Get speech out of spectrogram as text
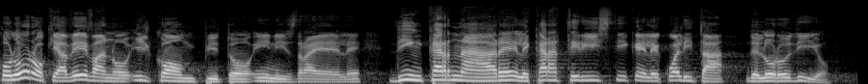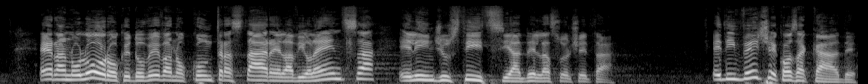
coloro che avevano il compito in Israele di incarnare le caratteristiche e le qualità del loro Dio. Erano loro che dovevano contrastare la violenza e l'ingiustizia della società. Ed invece cosa accade?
